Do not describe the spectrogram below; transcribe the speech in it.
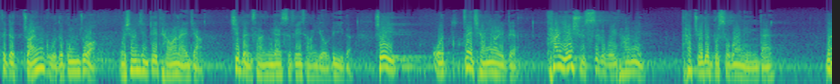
这个转股的工作，我相信对台湾来讲，基本上应该是非常有利的。所以我再强调一遍。它也许是个维他命，它绝对不是万灵丹。那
